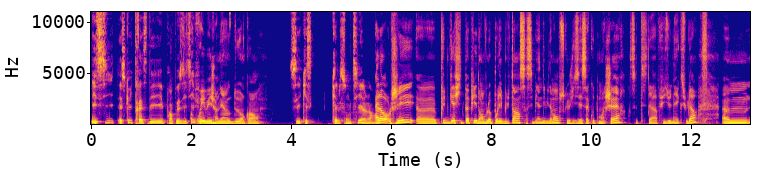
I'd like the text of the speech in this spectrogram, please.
Et si, est-ce qu'il te reste des points positifs? Oui, oui, j'en ai un ou deux encore. C'est qu'est-ce quels sont-ils alors? Alors, j'ai euh, plus de gâchis de papier d'enveloppe pour les bulletins, ça c'est bien évidemment, parce que je disais ça coûte moins cher, c'était à fusionner avec celui-là. Euh,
